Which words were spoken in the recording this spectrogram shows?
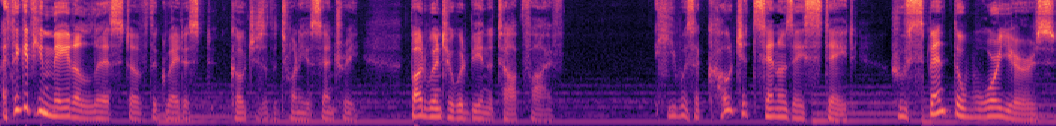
I think if you made a list of the greatest coaches of the 20th century, Bud Winter would be in the top five he was a coach at San Jose State who spent the Warriors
